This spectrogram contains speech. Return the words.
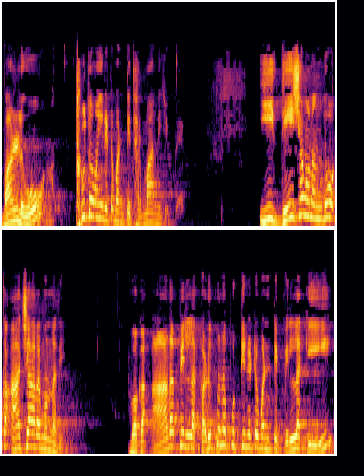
వాళ్ళు అద్భుతమైనటువంటి ధర్మాన్ని చెప్పారు. ఈ దేశమునందు ఒక ఆచారం ఉన్నది ఒక ఆడపిల్ల కడుపున పుట్టినటువంటి పిల్లకి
